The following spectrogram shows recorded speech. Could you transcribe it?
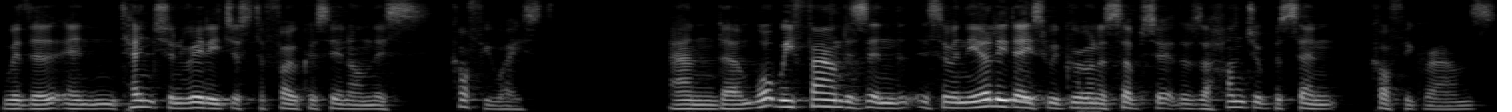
with the intention really just to focus in on this coffee waste. And um, what we found is in so in the early days we grew on a substrate that was 100% coffee grounds.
